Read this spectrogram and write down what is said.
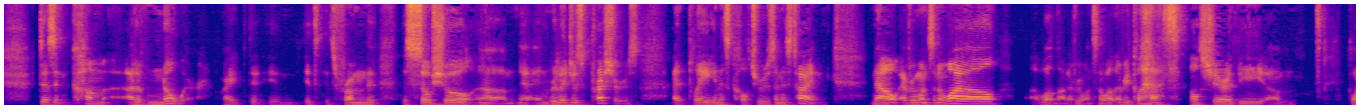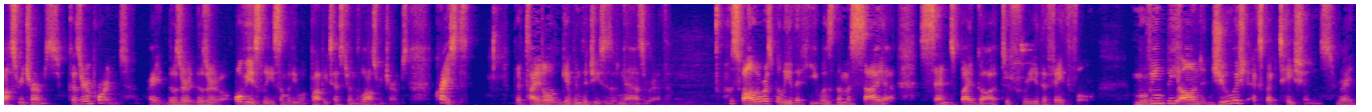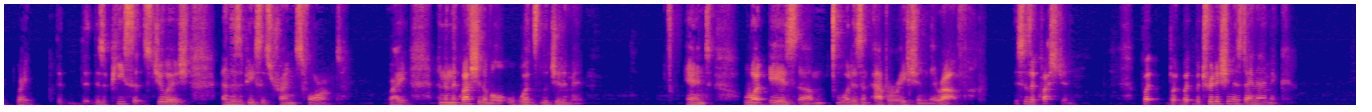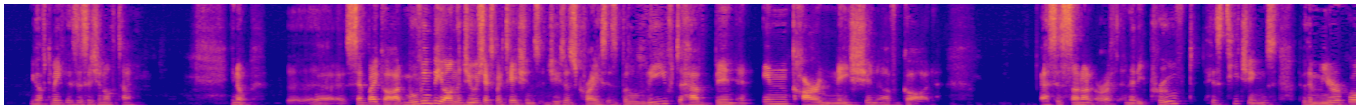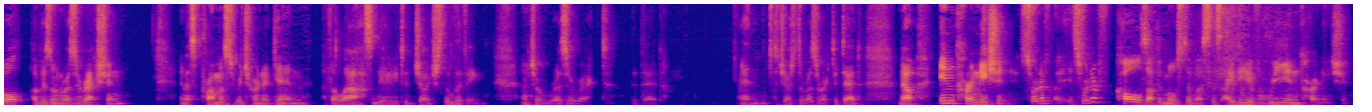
doesn't come out of nowhere, right? It's, it's from the, the social um, and religious pressures at play in his cultures and his time. Now, every once in a while, well, not every once in a while, every class, I'll share the um, glossary terms because they're important, right? Those are those are obviously somebody will probably test you in the glossary terms. Christ, the title given to Jesus of Nazareth, whose followers believe that he was the Messiah sent by God to free the faithful, moving beyond Jewish expectations, right? Right? There's a piece that's Jewish, and there's a piece that's transformed, right? And then the question of well, what's legitimate, and what is um, what is an aberration thereof. This is a question, but but but but tradition is dynamic. You have to make this decision all the time. You know, uh, sent by God, moving beyond the Jewish expectations, Jesus Christ is believed to have been an incarnation of God as his son on earth, and that he proved his teachings through the miracle of his own resurrection and has promised to return again at the last day to judge the living and to resurrect the dead and to judge the resurrected dead. Now, incarnation sort of it sort of calls up in most of us this idea of reincarnation.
